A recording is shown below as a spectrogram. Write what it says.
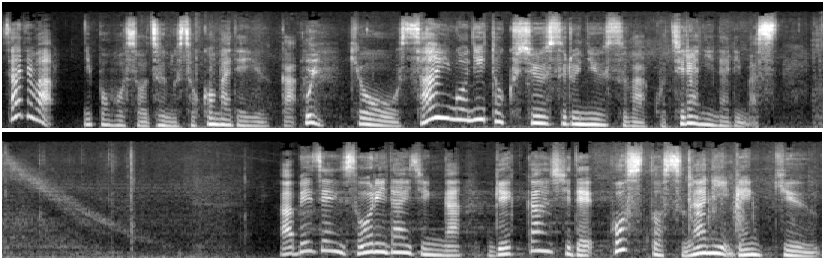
さあでは日本放送ズームそこまで言うか。今日最後に特集するニュースはこちらになります。安倍前総理大臣が月刊誌でポスト菅に言及。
